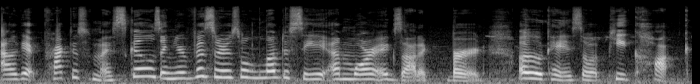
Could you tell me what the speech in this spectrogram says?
I'll get practice with my skills, and your visitors will love to see a more exotic bird. Oh, okay, so a peacock.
